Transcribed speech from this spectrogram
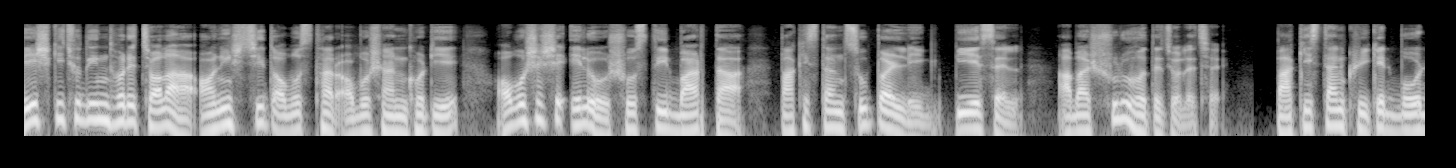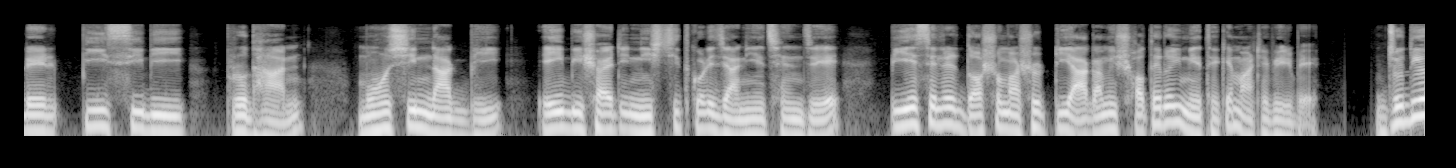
বেশ কিছুদিন ধরে চলা অনিশ্চিত অবস্থার অবসান ঘটিয়ে অবশেষে এলো স্বস্তির বার্তা, পাকিস্তান সুপার লিগ পিএসএল আবার শুরু হতে চলেছে। পাকিস্তান ক্রিকেট বোর্ডের পিসিবি প্রধান মহসিন নাকভি এই বিষয়টি নিশ্চিত করে জানিয়েছেন যে পিএসএলের দশম আসরটি আগামী সতেরোই মে থেকে মাঠে ফিরবে। যদিও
